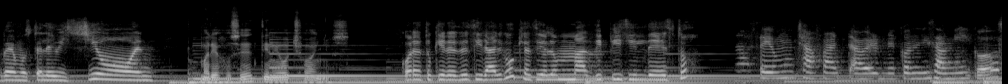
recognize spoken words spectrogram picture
vemos televisión. María José tiene ocho años. Cora, ¿tú quieres decir algo? ¿Qué ha sido lo más difícil de esto? Hace mucha falta verme con mis amigos,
